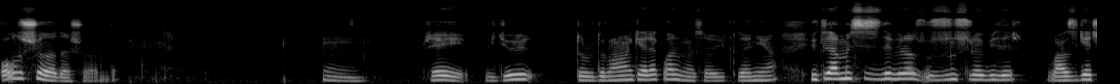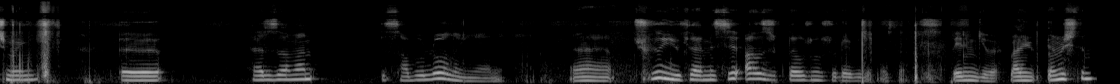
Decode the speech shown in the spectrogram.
Oluşuyor da şu anda. Hmm. Şey videoyu durdurmama gerek var mı mesela yükleniyor. Yüklenmesi sizde biraz uzun sürebilir. Vazgeçmeyin. Ee, her zaman sabırlı olun yani. Ee, çünkü yüklenmesi azıcık da uzun sürebilir mesela. Benim gibi. Ben yüklemiştim.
